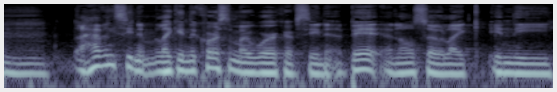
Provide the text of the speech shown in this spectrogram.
Mm-hmm. I haven't seen it like in the course of my work. I've seen it a bit, and also like in the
